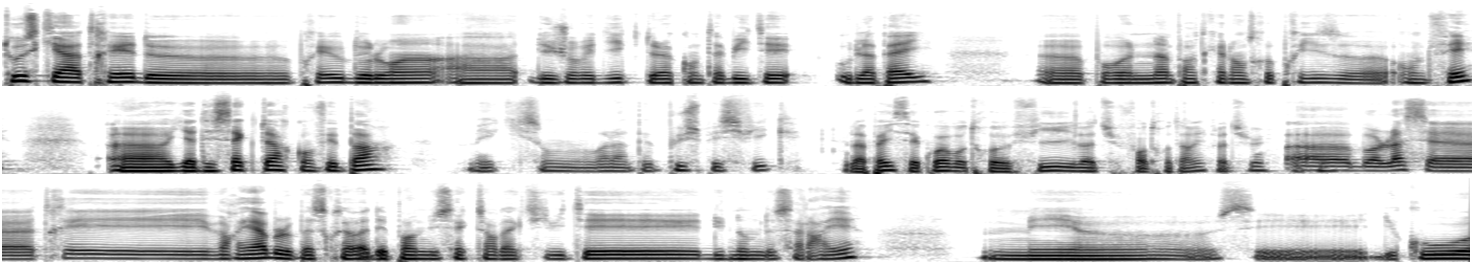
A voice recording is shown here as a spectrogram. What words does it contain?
tout ce qui a trait de près ou de loin à du juridique, de la comptabilité ou de la paye, euh, pour n'importe quelle entreprise, euh, on le fait. Euh, Il y a des secteurs qu'on fait pas, mais qui sont voilà un peu plus spécifiques. La paye, c'est quoi votre fille là-dessus Votre tarif là-dessus? Euh, bon là, c'est euh, très variable parce que ça va dépendre du secteur d'activité, du nombre de salariés, mais euh, c'est du coup.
